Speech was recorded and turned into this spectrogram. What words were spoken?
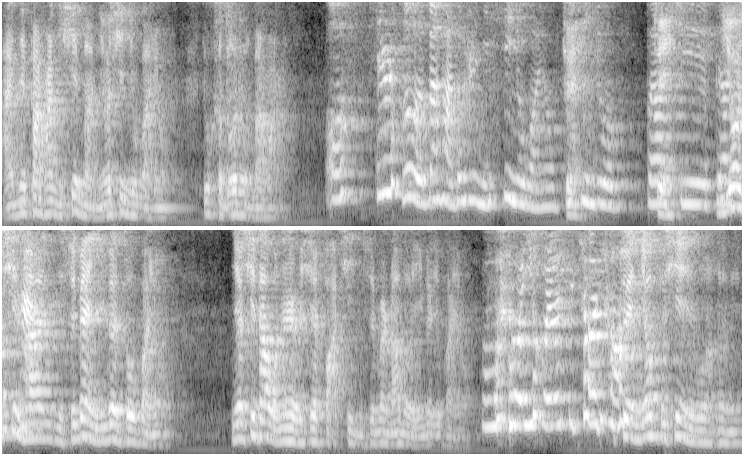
哎，那办法你信吗？你要信就管用，有可多种办法。哦，其实所有的办法都是你信就管用，不信就不要去，不你要信。他，你随便一个都管用。你要信他，我那儿有一些法器，你随便拿走一个就管用。我我一会儿要去挑挑。对，你要不信，我你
